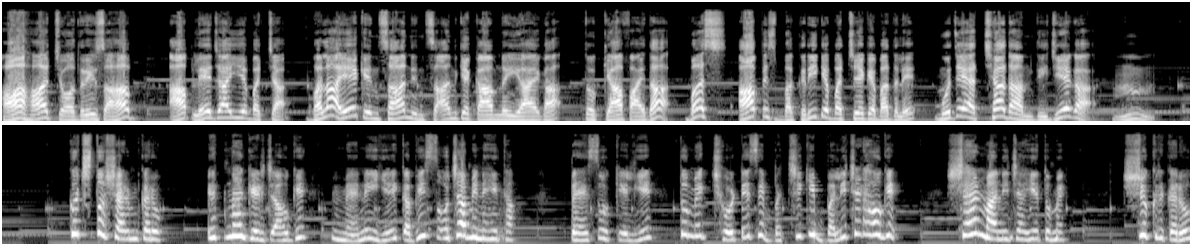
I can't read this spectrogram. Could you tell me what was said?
हाँ हाँ चौधरी साहब। आप ले जाइए बच्चा। भला एक इंसान इंसान के काम नहीं आएगा तो क्या फ़ायदा? बस, आप इस बकरी के बच्चे के बदले मुझे अच्छा दाम दीजिएगा। हम्म। कुछ तो शर्म करो। इतना गिर जाओगे, मैंने ये कभी सोचा भी नहीं था। पैसों के लिए तुम एक छोटे से बच्चे की बलि चढ़ाओगे। शर्म आनी चाहिए तुम्हें। शुक्र करो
